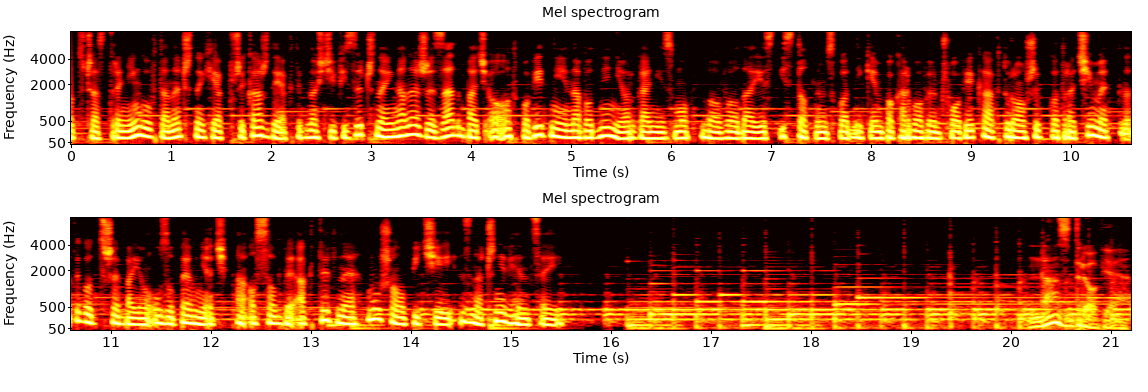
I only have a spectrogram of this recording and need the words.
podczas treningów tanecznych, jak przy każdej aktywności fizycznej, należy zadbać o odpowiednie nawodnienie organizmu, bo woda jest istotnym składnikiem pokarmowym człowieka, którą szybko tracimy, dlatego trzeba ją uzupełniać, a osoby aktywne muszą pić jej znacznie więcej. Na zdrowie.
